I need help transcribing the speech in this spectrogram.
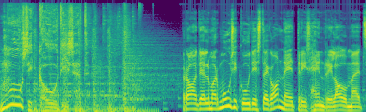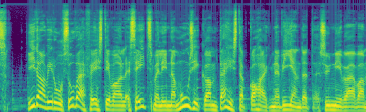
muusikauudised. Raadio Elmar muusikuudistega on eetris Henri Laumets. Ida-Viru suvefestival Seitsme linna muusika tähistab kahekümne viiendat sünnipäeva.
